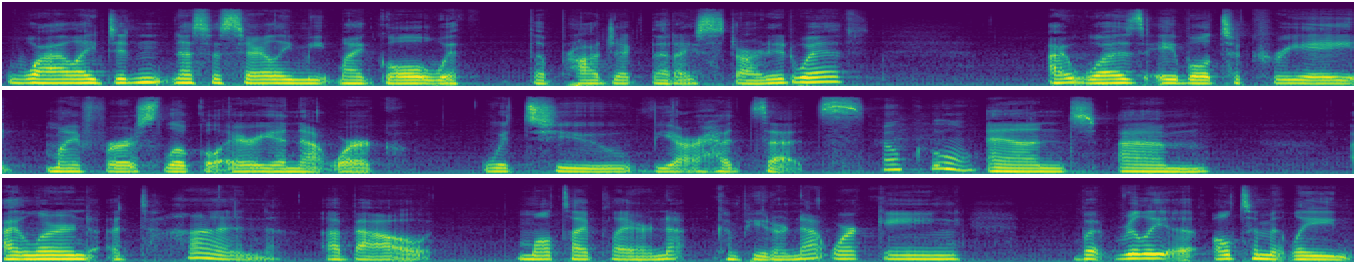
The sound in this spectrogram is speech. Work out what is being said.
while I didn't necessarily meet my goal with the project that I started with, I was able to create my first local area network with two VR headsets. Oh, cool. And um, I learned a ton about multiplayer net- computer networking, but really uh, ultimately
